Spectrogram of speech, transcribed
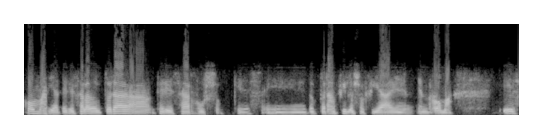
con María Teresa, la doctora Teresa Russo, que es eh, doctora en filosofía en Roma es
